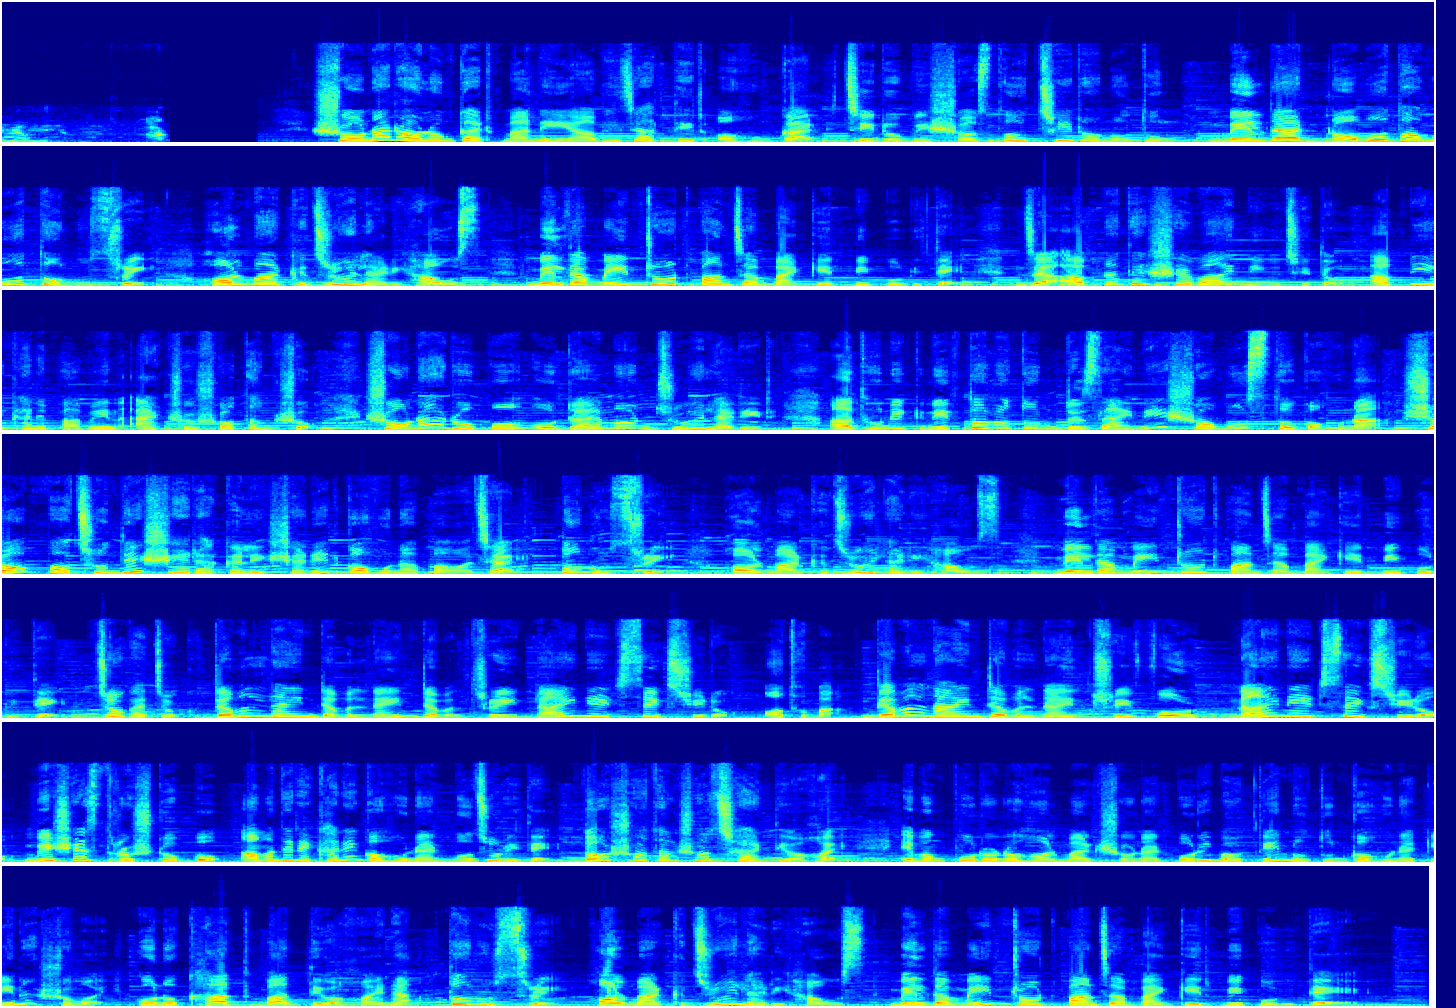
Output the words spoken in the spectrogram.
সোনার অলংকার মানে আভিজাত্যের অহংকার। চির বিশ্বস্ত, চির নতুন। বেলদার নবতম Tanushree hallmark jewellery house Belda main road, Punjab ব্যাংকের বিপরীতে, যা আপনাদের সেবায় নিয়োজিত। আপনি এখানে পাবেন একশো শতাংশ সোনা, রূপো ও ডায়মন্ড জুয়েলারির আধুনিক নিত্য নতুন ডিজাইনের সমস্ত গহনা। সব পছন্দের সেরা কালেকশনের গহনা পাওয়া যায়। Tanushree, hallmark jewellery house Belda main road, Punjab ব্যাংকের বিপরীতে। যোগাযোগ double nine double nine double three nine eight six zero অথবা double nine double nine three four nine eight six zero. বিশেষ দ্রষ্টব্য, আমাদের এখানে গহনার মজুরিতে দশ শতাংশ ছাড় দেওয়া হয় এবং পুরনো হলমার্ক সোনার পরিবর্তে নতুন গহনা কেনার সময় কোনো খাত বাদ দেওয়া হয় না। Tanushree, hallmark jewellery house Belda main road, Punjab ব্যাংকের বিপরীতে।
